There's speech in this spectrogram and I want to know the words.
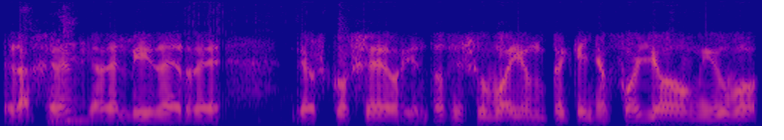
de la gerencia del líder de, de Oscoseo, y entonces hubo ahí un pequeño follón y hubo,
